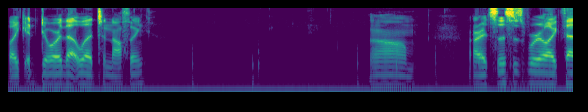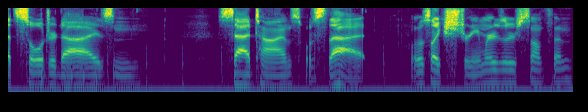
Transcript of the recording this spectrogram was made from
Like a door that led to nothing. Um Alright, so this is where like that soldier dies and sad times. What's that? It was like streamers or something?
